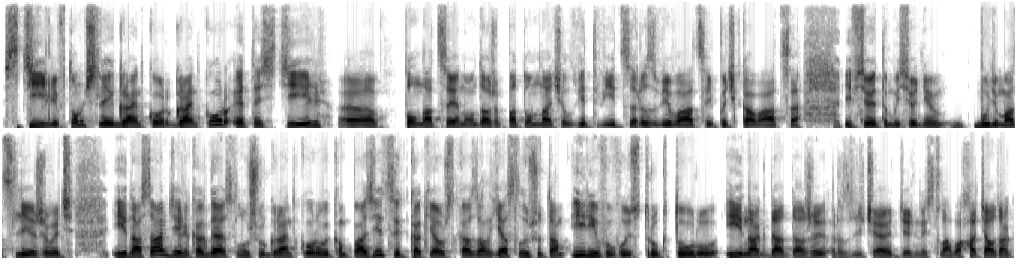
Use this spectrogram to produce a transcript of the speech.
стили, в том числе и грандкор. Грандкор – это стиль полноценный, он даже потом начал ветвиться, развиваться и почковаться. И все это мы сегодня будем отслеживать и на самом деле, когда я слушаю грандкоровые композиции, как я уже сказал, я слышу там и рифовую структуру, и иногда даже различаю отдельные слова. Хотя вот так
